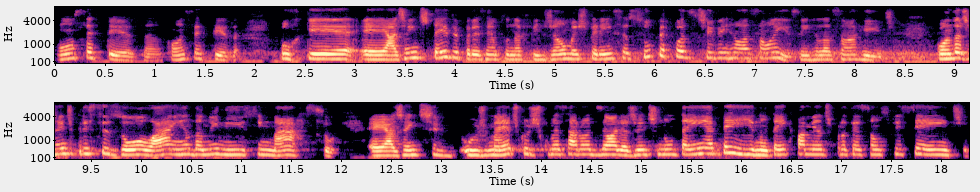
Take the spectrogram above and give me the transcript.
Com certeza, com certeza. Porque é, a gente teve, por exemplo, na Firjão, uma experiência super positiva em relação a isso, em relação à rede. Quando a gente precisou, lá ainda no início, em março, é, a gente, os médicos começaram a dizer, olha, a gente não tem EPI, não tem equipamento de proteção suficiente.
